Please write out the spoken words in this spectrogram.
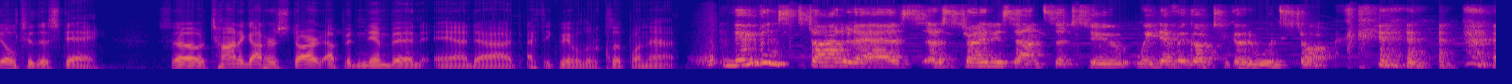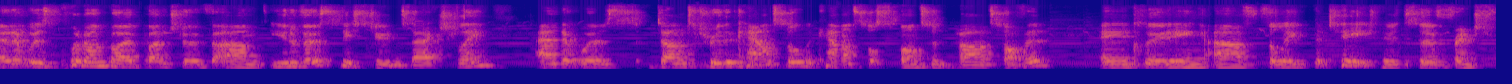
still to this day. So Tana got her start up in Nimbin, and uh, I think we have a little clip on that. Nimbin started as Australia's answer to We Never Got to Go to Woodstock. and it was put on by a bunch of um, university students, actually. And it was done through the council. The council sponsored parts of it, including uh, Philippe Petit, who's a French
